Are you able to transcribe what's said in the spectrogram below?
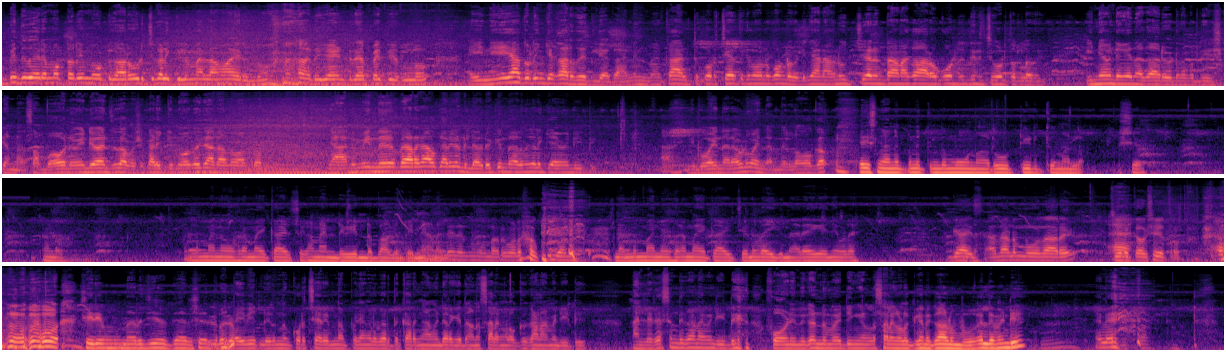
ഇപ്പം ഇതുവരെ മൊത്തം റിമോട്ട് കാർ ഓടിച്ച് കളിക്കലും എല്ലാമായിരുന്നു. അത് കഴിഞ്ഞിട്ട് പറ്റിയിട്ടുള്ളൂ. ഇനി അതോടെ എനിക്ക് കാർ തരില്ല. കാരണം ഇന്ന് കാലത്ത് കുറച്ച് നേരത്തേക്ക് കൊണ്ട് കൊണ്ടുപോയിട്ട് ഞാൻ അവന് ഉച്ച കഴിഞ്ഞിട്ടാണ് ആ കാറൊക്കെ കൊണ്ട് തിരിച്ചു കൊടുത്തിട്ടുള്ളത്. ഇനി അവന്റെ കയ്യിൽ നിന്ന് കാർ വിടുന്ന പ്രതീക്ഷിക്കേണ്ട. സംഭവം അവന് വേണ്ടി വാങ്ങിച്ചതാണ് പക്ഷെ കളിക്കുന്ന പോലെ ഞാനാന്ന് മാത്രം. ഞാനും ഇന്ന് വേറെ ആൾക്കാരെ കണ്ടില്ല. അവരൊക്കെ ഉണ്ടായിരുന്നു കളിക്കാൻ വേണ്ടിയിട്ട്. ഇനിയിപ്പോൾ വൈകുന്നേരം അവിടെ വൈകുന്നേരം നോക്കാം ഞാനിപ്പോൾ നിൽക്കുന്നത് മൂന്നാർ ഊട്ടി ഇടിക്കുന്നല്ല പക്ഷേ കണ്ടോ? മനോഹരമായ കാഴ്ച കാണാൻ എന്റെ വീടിന്റെ ഭാഗം തന്നെയാണ്. നല്ല മനോഹരമായ കാഴ്ചയാണ് വൈകുന്നേരം ആയി കഴിഞ്ഞ ഇവിടെ. ഗൈസ് അതാണ് മൂന്നാറ് ക്ഷേത്രം. ശരി മൂന്നാർ ജീവക്കാർ ക്ഷേത്രം. വീട്ടിലിരുന്ന് കുറച്ച് നേരം ഇരുന്നപ്പോൾ ഞങ്ങൾ വെറുതെ കറങ്ങാൻ വേണ്ടി ഇറങ്ങിയതാണ് സ്ഥലങ്ങളൊക്കെ കാണാൻ വേണ്ടിയിട്ട്. നല്ല രസമുണ്ട് കാണാൻ വേണ്ടിയിട്ട്. ഫോണിൽ നിന്ന് കണ്ടും പറ്റി ഇങ്ങനെയുള്ള സ്ഥലങ്ങളൊക്കെ ഇങ്ങനെ കാണുമ്പോൾ അല്ലേ വേണ്ടി? അല്ലേ?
